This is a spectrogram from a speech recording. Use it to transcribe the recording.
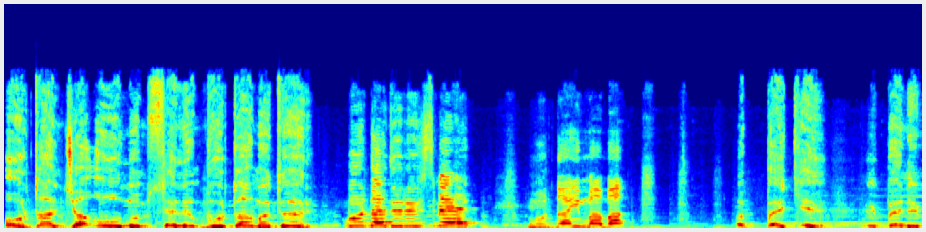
Ortanca oğlum Selim burada mıdır? Buradadır Üsmen. Buradayım baba. Peki benim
